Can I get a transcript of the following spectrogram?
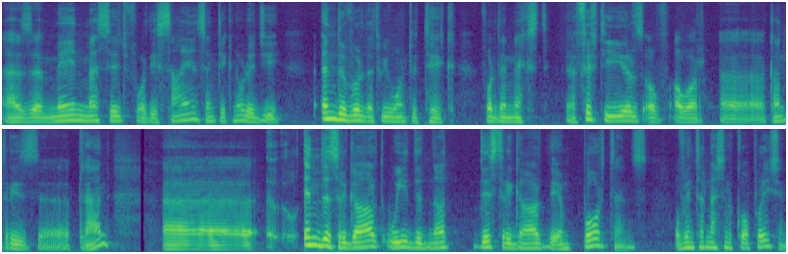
as a main message for the science and technology endeavor that we want to take for the next uh, 50 years of our uh, country's plan. Uh, in this regard, we did not disregard the importance of international cooperation.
